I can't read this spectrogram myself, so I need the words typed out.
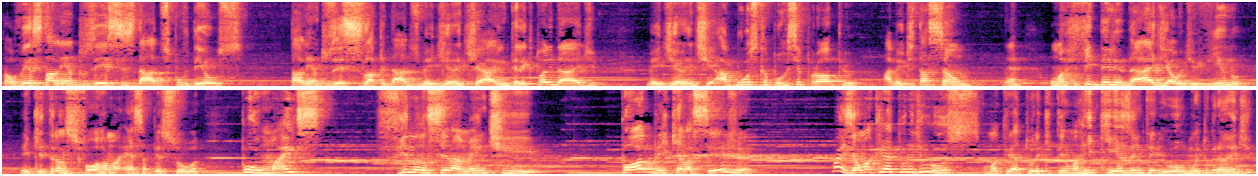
Talvez talentos esses dados por Deus, talentos esses lapidados mediante a intelectualidade, mediante a busca por si próprio, a meditação, né? uma fidelidade ao divino em que transforma essa pessoa, por mais financeiramente pobre que ela seja, mas é uma criatura de luz, uma criatura que tem uma riqueza interior muito grande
